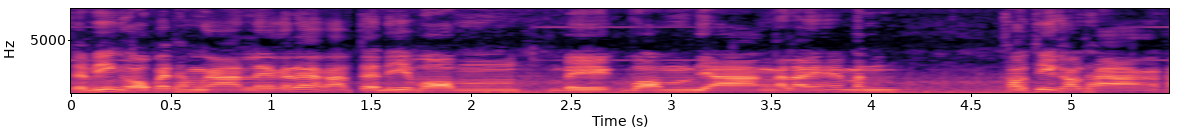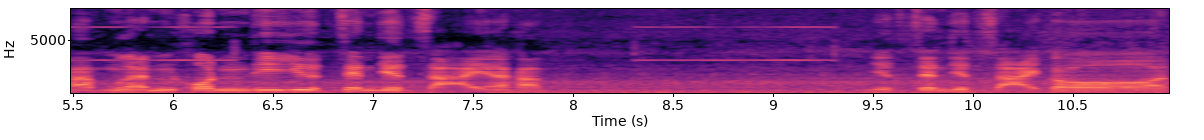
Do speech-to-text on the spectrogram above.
จะวิ่งออกไปทำงานเลยก็ได้ครับ แต่นี่วอร์มเบรกวอร์มยางอะไรให้มันเข้าที่เข้าทางอะครับ เหมือนคนที่ยืดเส้นยืดสายนะครับ ยืดเส้นยืดสายก่อน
